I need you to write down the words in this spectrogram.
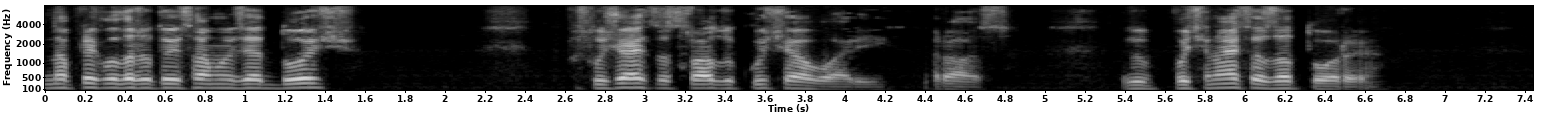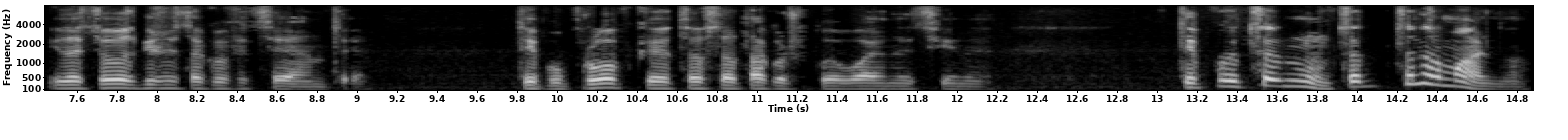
наприклад, даже той самий взяти дощ, случається сразу куча аварій. Раз. Починаються затори. І за цього збільшуються коефіцієнти. Типу, пробки, це все також впливає на ціни. Типу, це, ну, це, це нормально.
